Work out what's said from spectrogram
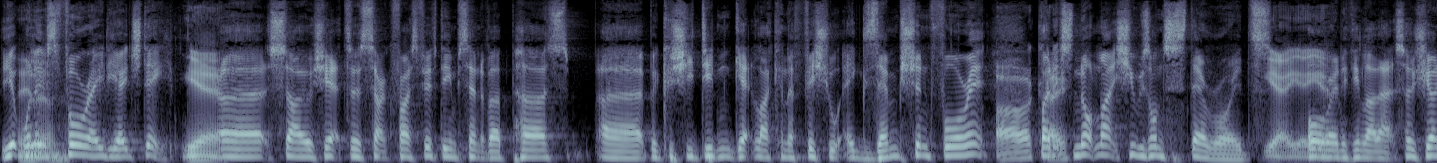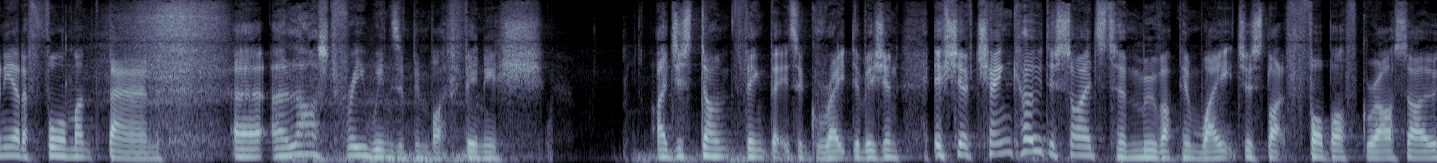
Yeah, well, it's for ADHD. Yeah. Uh, so she had to sacrifice 15% of her purse uh, because she didn't get like an official exemption for it. Oh, okay. But it's not like she was on steroids Yeah, yeah, or yeah. anything like that. So she only had a four month ban. Uh, her last three wins have been by finish. I just don't think that it's a great division. If Shevchenko decides to move up in weight, just like fob off Grasso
